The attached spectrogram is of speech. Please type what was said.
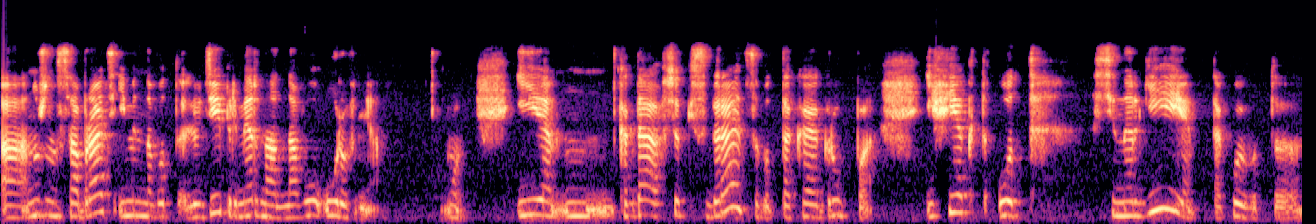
а, нужно собрать именно вот людей примерно одного уровня. Вот. И когда все-таки собирается вот такая группа, эффект от синергии такой вот э,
